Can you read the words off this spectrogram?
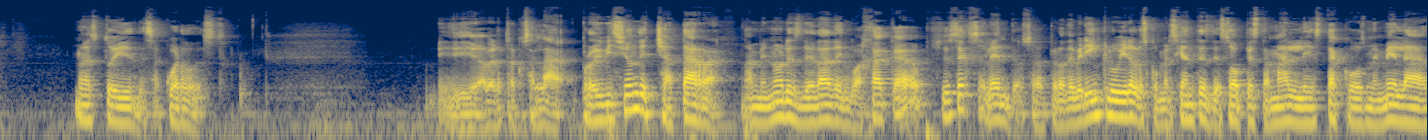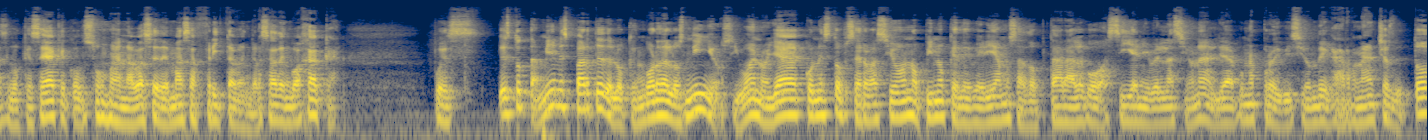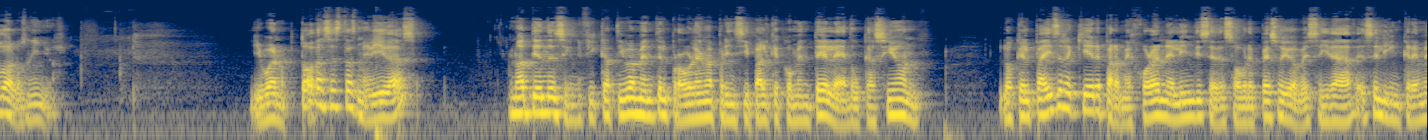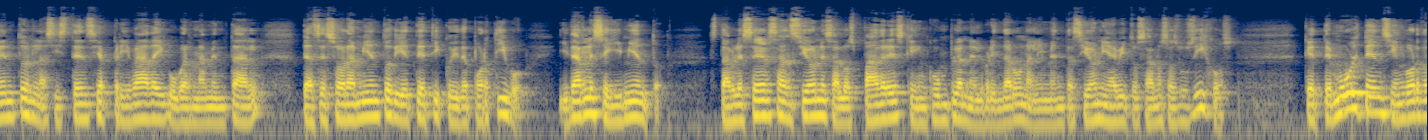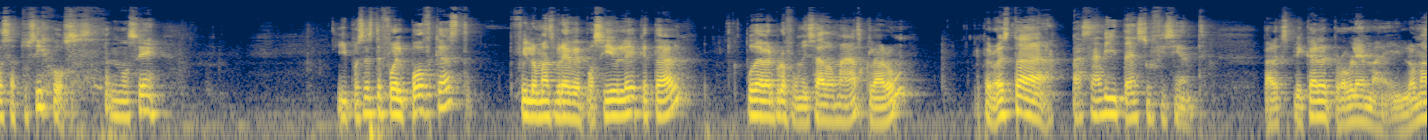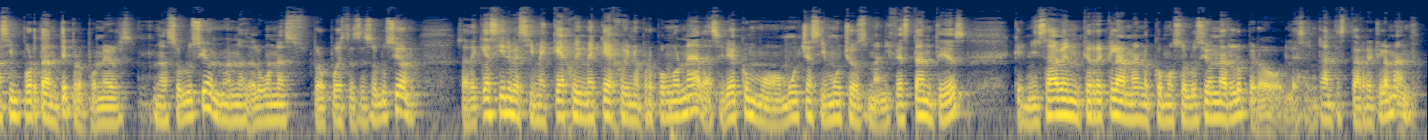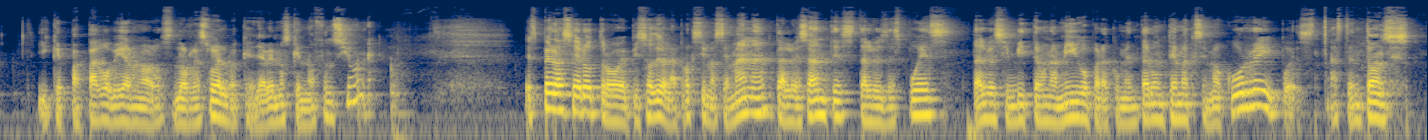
No estoy en desacuerdo de esto. Y a ver, otra cosa, la prohibición de chatarra a menores de edad en Oaxaca pues es excelente, o sea, pero debería incluir a los comerciantes de sopes, tamales, tacos, memelas, lo que sea que consuman a base de masa frita o engrasada en Oaxaca. Pues esto también es parte de lo que engorda a los niños y bueno, ya con esta observación opino que deberíamos adoptar algo así a nivel nacional, ya una prohibición de garnachas de todo a los niños. Y bueno, todas estas medidas no atienden significativamente el problema principal que comenté, la educación. Lo que el país requiere para mejorar en el índice de sobrepeso y obesidad es el incremento en la asistencia privada y gubernamental de asesoramiento dietético y deportivo, y darle seguimiento, establecer sanciones a los padres que incumplan el brindar una alimentación y hábitos sanos a sus hijos, que te multen si engordas a tus hijos, no sé. Y pues este fue el podcast. Fui lo más breve posible, ¿qué tal? Pude haber profundizado más, claro, pero esta pasadita es suficiente para explicar el problema y lo más importante, proponer una solución, algunas propuestas de solución. O sea, ¿de qué sirve si me quejo y me quejo y no propongo nada? Sería como muchas y muchos manifestantes que ni saben qué reclaman o cómo solucionarlo, pero les encanta estar reclamando. Y que papá gobierno lo resuelva, que ya vemos que no funciona. Espero hacer otro episodio la próxima semana, tal vez antes, tal vez después, tal vez invite a un amigo para comentar un tema que se me ocurre y pues hasta entonces.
